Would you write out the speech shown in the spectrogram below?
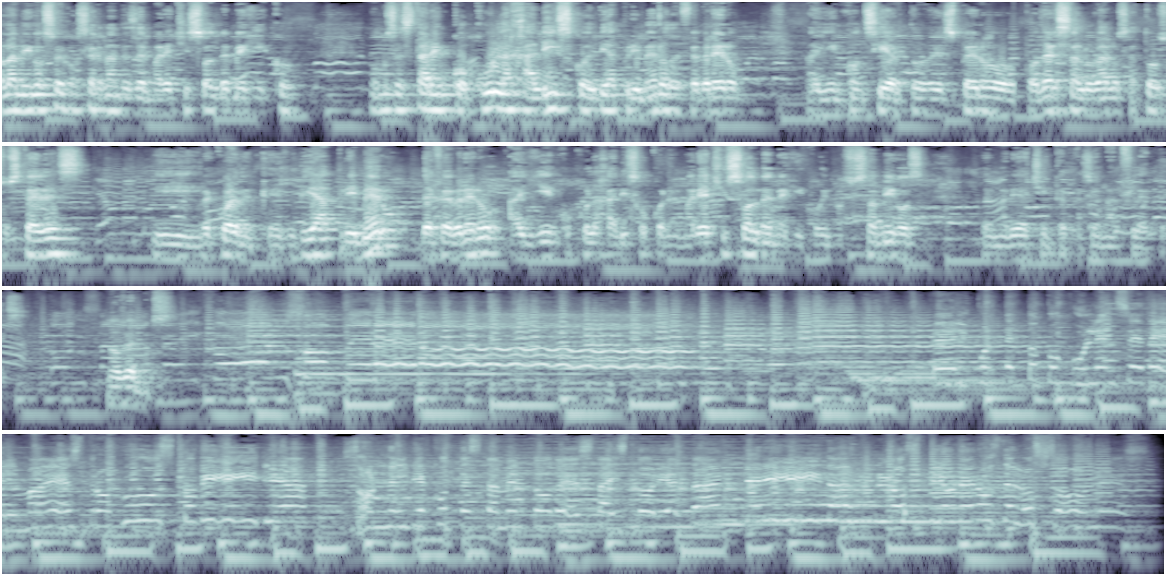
Hola amigos, soy José Hernández del Mariachi Sol de México. Vamos a estar en Cocula, Jalisco, el día primero de febrero, ahí en concierto. Espero poder saludarlos a todos ustedes. Y recuerden que el día primero de febrero, allí en Cocula, Jalisco, con el Mariachi Sol de México y nuestros amigos del Mariachi Internacional Fletes. Nos vemos. El cuarteto coculense del maestro Villa son el viejo testamento de esta historia tan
